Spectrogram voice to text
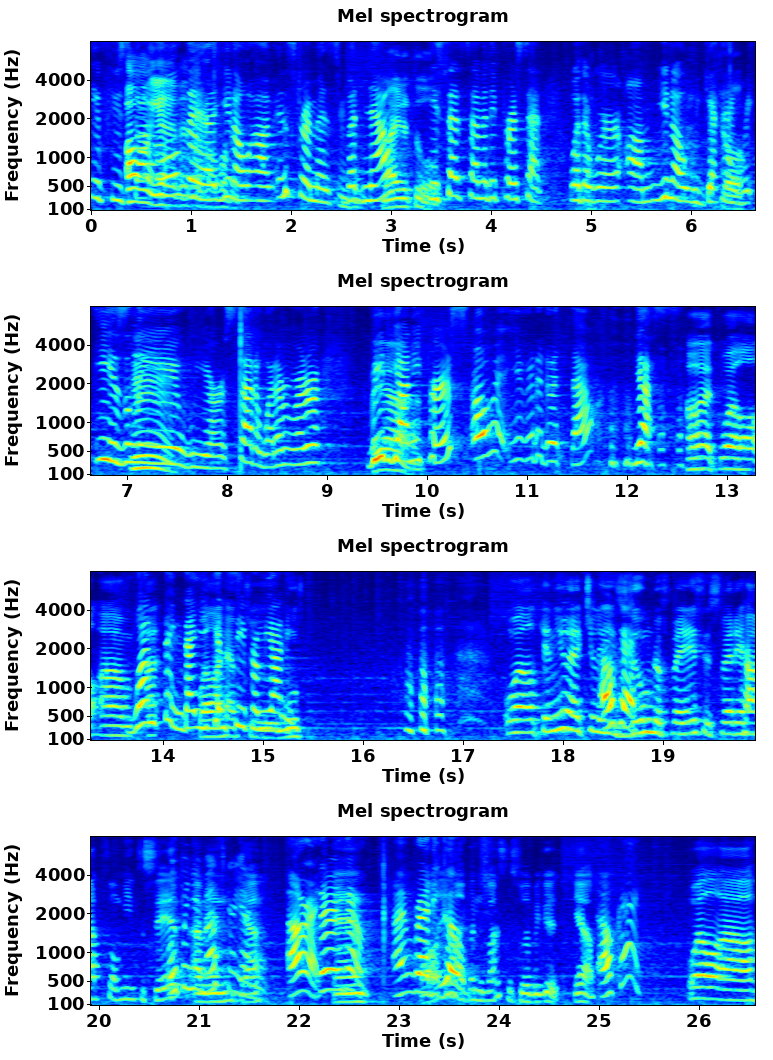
if you Oh, start yeah, all the whole you know um, instruments. But now By the tools. he said 70%. Whether we're um, you know we get Sure. angry easily, we are sad or whatever, whatever. Read Yeah. Yanni first. Oh, wait, you're gonna do it now? Yes. All right. Well, um, One I- thing that you well, can see from to Yanni. well, can you actually Okay. zoom the face? It's very hard for me to see it. Open your I mask, mean, Yanni. All right. There you go. I'm ready, oh, yeah, open the glasses will be good. Yeah. Okay. Well, uh,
